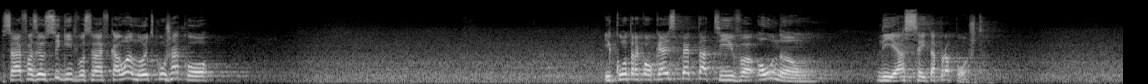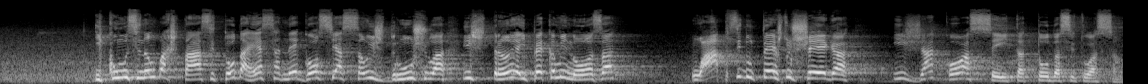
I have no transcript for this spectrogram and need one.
você vai fazer o seguinte: você vai ficar uma noite com Jacó. E contra qualquer expectativa ou não, Lia aceita a proposta. E como se não bastasse toda essa negociação esdrúxula, estranha e pecaminosa, o ápice do texto chega e Jacó aceita toda a situação.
